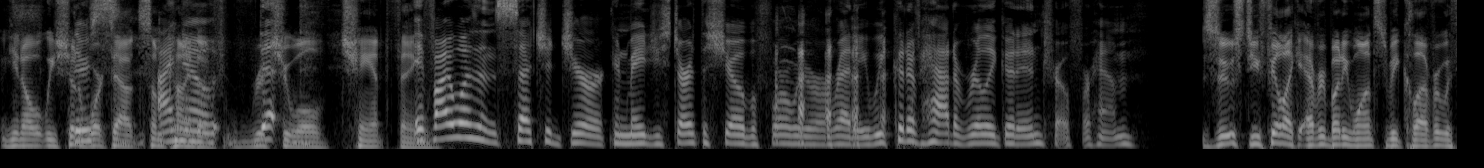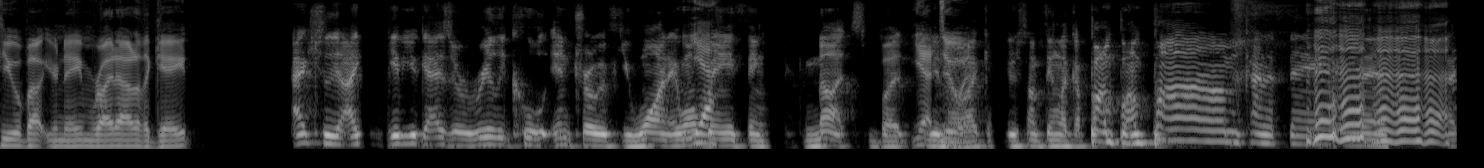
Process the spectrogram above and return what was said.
you know, we should have worked out some I kind know. of ritual chant thing. If I wasn't such a jerk and made you start the show before we were ready, we could have had a really good intro for him. Zeus, do you feel like everybody wants to be clever with you about your name right out of the gate? Actually, I can give you guys a really cool intro if you want. It won't Yeah. be anything nuts, but Yeah, you do know, it. I can do something like a bum bum bum kind of thing,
